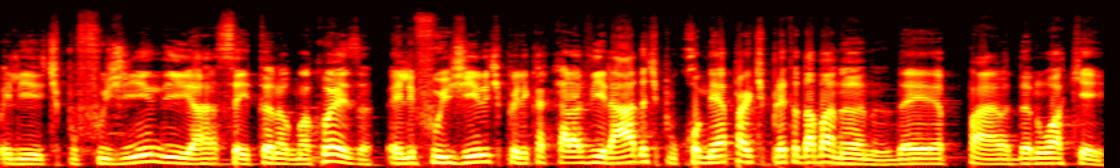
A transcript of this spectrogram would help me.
ele, tipo, fugindo e aceitando alguma coisa? Ele fugindo, tipo, ele com a cara virada, tipo, comer a parte preta da banana. Daí, é pá, dando um ok.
